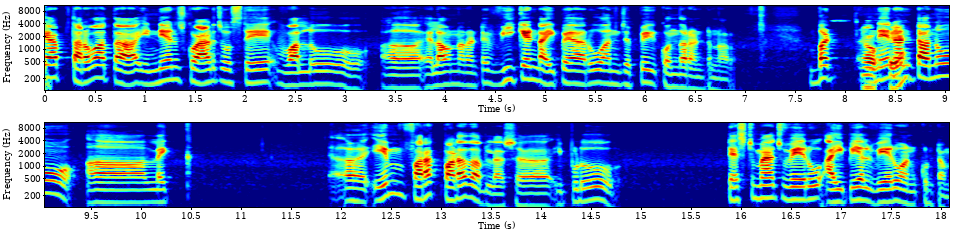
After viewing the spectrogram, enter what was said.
గ్యాప్ తర్వాత ఇండియన్ స్క్వాడ్ చూస్తే వాళ్ళు ఎలా ఉన్నారంటే వీకెండ్ అయిపోయారు అని చెప్పి కొందరు అంటున్నారు. బట్. నేనంటాను లైక్ ఏం ఫరక్ పడదు అభిలాష్. ఇప్పుడు టెస్ట్ మ్యాచ్ వేరు, ఐపీఎల్ వేరు అనుకుంటాం.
